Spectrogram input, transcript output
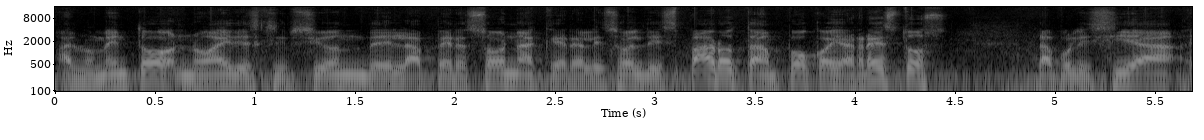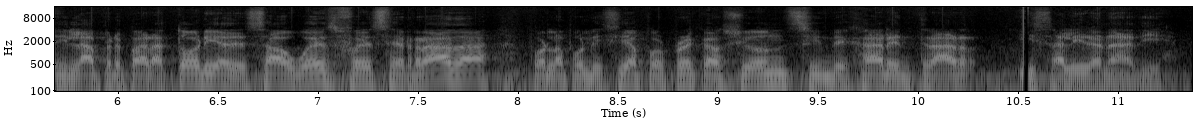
Al momento no hay descripción de la persona que realizó el disparo, tampoco hay arrestos. La policía y la preparatoria de Southwest fue cerrada por la policía por precaución sin dejar entrar y salir a nadie.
